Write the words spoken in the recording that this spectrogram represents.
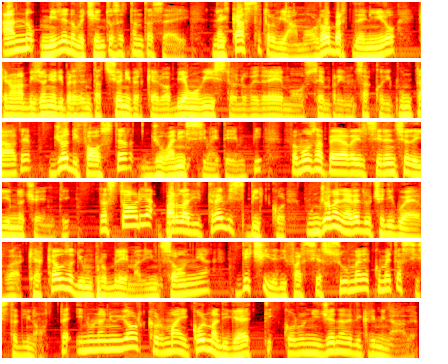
anno 1976. Nel cast troviamo Robert De Niro, che non ha bisogno di presentazioni perché lo abbiamo visto e lo vedremo sempre in un sacco di puntate, Jodie Foster, giovanissima ai tempi, famosa per Il silenzio degli innocenti. La storia parla di Travis Bickle, un giovane reduce di guerra che a causa di un problema di insonnia decide di farsi assumere come tassista di notte in una New York ormai colma di ghetti con ogni genere di criminale.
